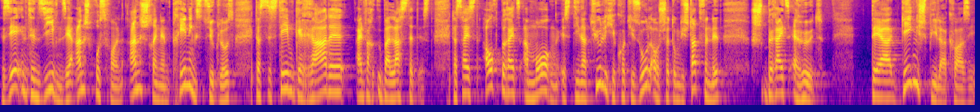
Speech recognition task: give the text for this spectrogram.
sehr intensiven, sehr anspruchsvollen, anstrengenden Trainingszyklus das System gerade einfach überlastet ist. Das heißt, auch bereits am Morgen ist die natürliche Cortisolausschüttung, die stattfindet, bereits erhöht. Der Gegenspieler quasi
